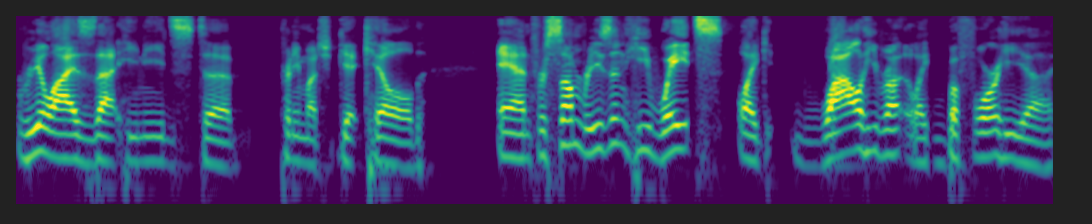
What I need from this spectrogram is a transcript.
realizes that he needs to pretty much get killed. And for some reason, he waits like while he run like before he uh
